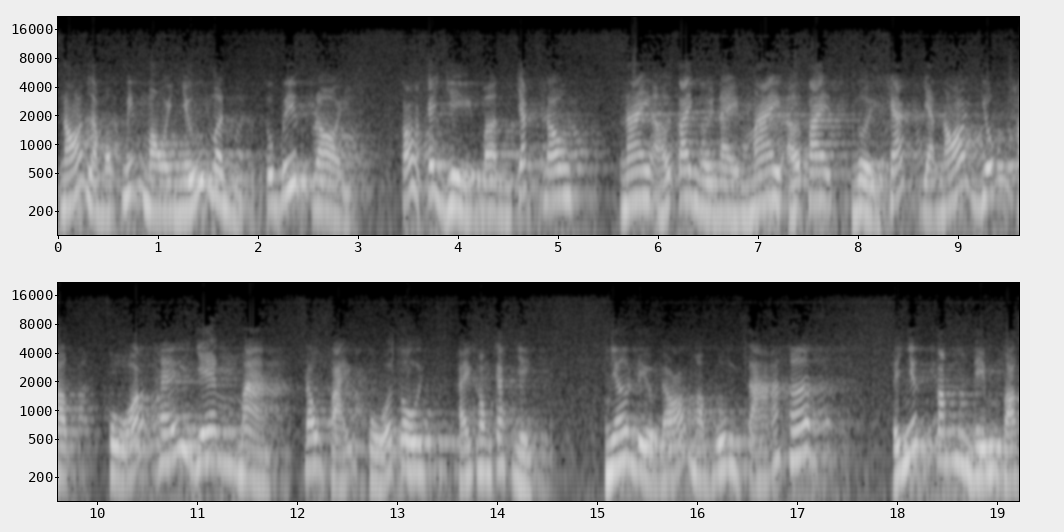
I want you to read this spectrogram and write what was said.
nó là một miếng mồi nhữ mình. Tôi biết rồi, có cái gì bền chắc đâu nay ở tay người này, mai ở tay người khác, và nó vốn thật của thế gian mà, đâu phải của tôi, phải không các vị? Nhớ điều đó mà buông xả hết. Để nhất tâm niệm phật,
